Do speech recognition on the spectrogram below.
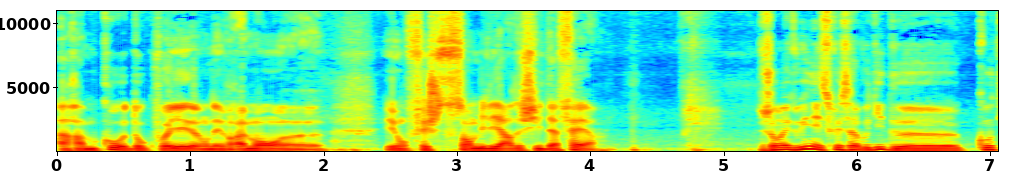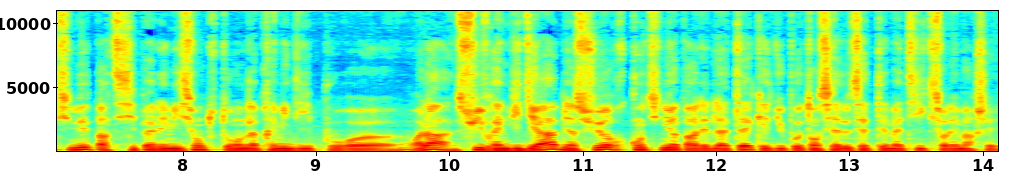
Aramco. Donc, vous voyez, on est vraiment et on fait 100 milliards de chiffre d'affaires. Jean-Edwin, est-ce que ça vous dit de continuer de participer à l'émission tout au long de l'après-midi pour euh, voilà, suivre Nvidia, bien sûr, continuer à parler de la tech et du potentiel de cette thématique sur les marchés?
